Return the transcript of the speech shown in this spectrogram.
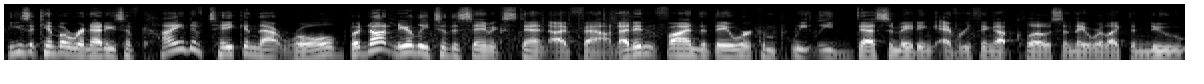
these Akimbo Renettis have kind of taken that role, but not nearly to the same extent I've found. I didn't find that they were completely decimating everything up close and they were like the new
